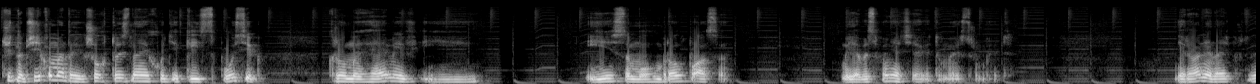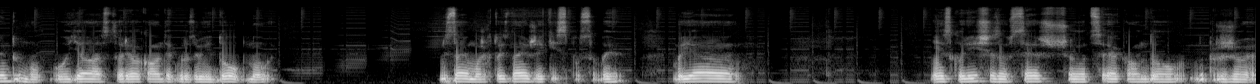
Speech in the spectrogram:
Чуть напишіть в коментах, якщо хтось знає хоч якийсь спосіб, крім гемів і. і самого Брал Паса. Бо я без поняття, як я то маю зробити. І реально я навіть про це не думав, бо я створив аккаунт, як ви розумієте, до обнови. Не знаю, може хтось знає вже якісь способи. Бо я. Я скоріше за все, що цей аккаунт довго не проживе.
